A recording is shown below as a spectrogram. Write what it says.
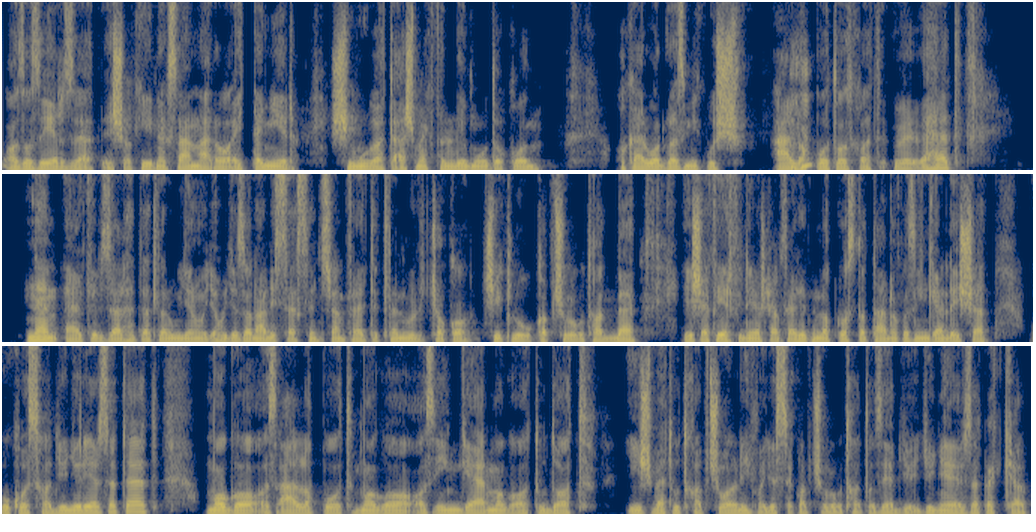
az az érzet, és akinek számára egy tenyér simogatás megfelelő módokon, akár orgazmikus állapotokat lehet, nem elképzelhetetlen, ugyanúgy, ahogy az anális szexként sem feltétlenül csak a csikló kapcsolódhat be, és a férfinél sem feltétlenül a prostatának az ingerlése okozhat gyönyörérzetet. Maga az állapot, maga az inger, maga a tudat is be tud kapcsolni, vagy összekapcsolódhat azért gyönyörérzetekkel.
